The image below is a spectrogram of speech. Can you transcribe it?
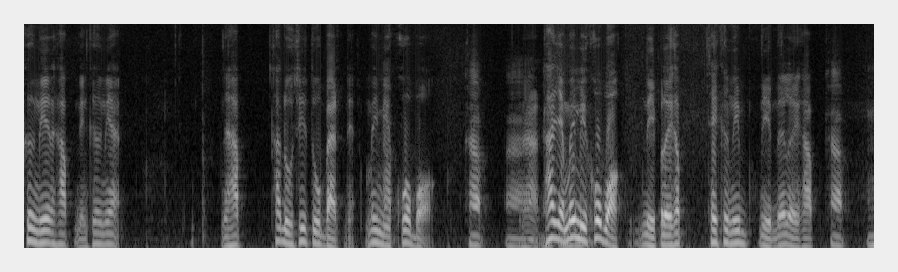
ครื่องนี้นะครับอย่างเครื่องเนี้ยนะครับถ้าดูที่ตัวแบตเนี่ยไม่มีขั้วบอกครับอ่านะถ้ายังไม่มีขั้วบอกหนีบไปเลยครับใช้เครื่องนี้หนีบได้เลยครับ ครับอื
